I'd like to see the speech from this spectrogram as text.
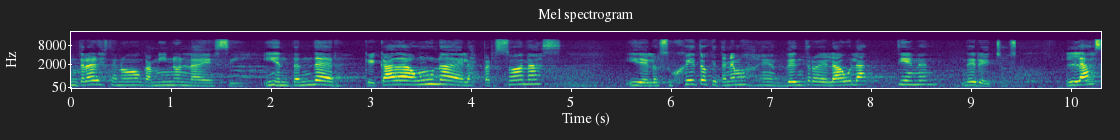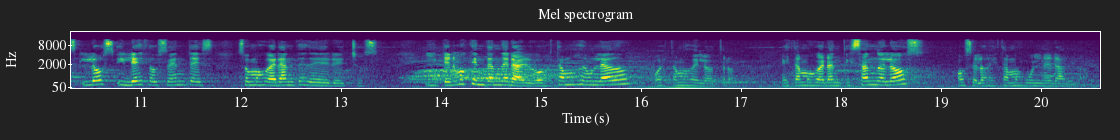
encontrar este nuevo camino en la ESI y entender que cada una de las personas y de los sujetos que tenemos dentro del aula tienen derechos. Las, los y les docentes somos garantes de derechos y tenemos que entender algo, ¿estamos de un lado o estamos del otro? ¿Estamos garantizándolos o se los estamos vulnerando?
